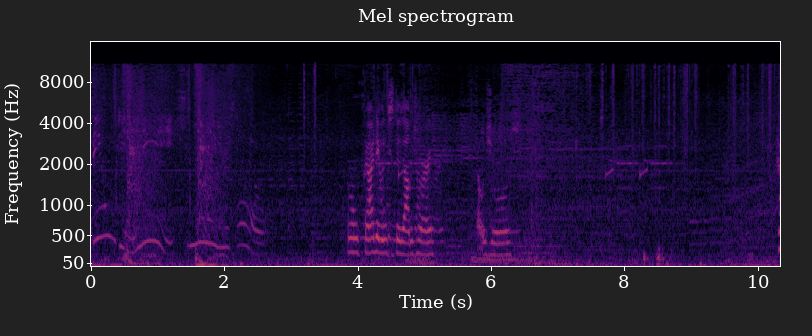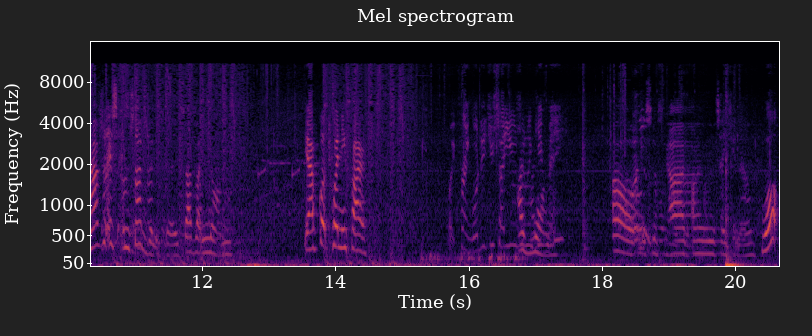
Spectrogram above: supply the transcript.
Building this. Annoying. Wrong thing, I didn't mean to do that, I'm sorry. That was yours. Can I have some, I'm sniper bullets though, so I have like none. Yeah, I've got 25. Wait, Frank, what did you say you was I've gonna give me? Oh, it's nothing. I, I want to take it now. What?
